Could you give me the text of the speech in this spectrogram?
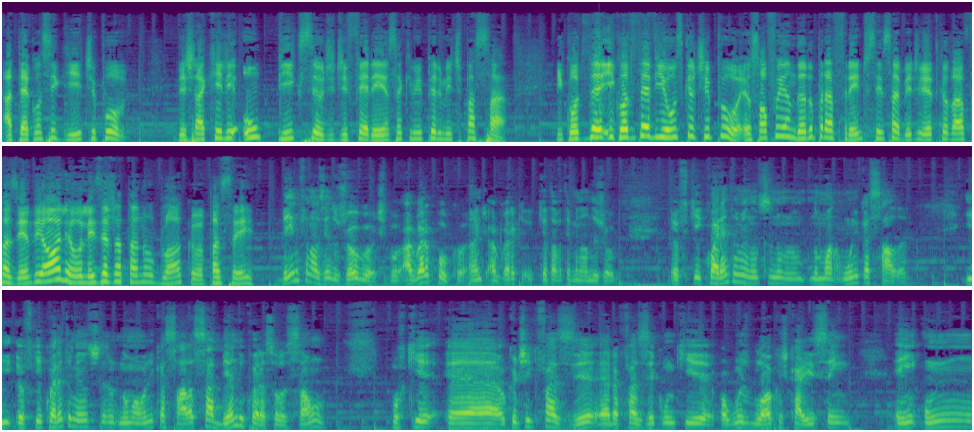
até conseguir, tipo, deixar aquele um pixel de diferença que me permite passar. Enquanto, te- enquanto teve uns que eu, tipo, eu só fui andando pra frente sem saber direito o que eu tava fazendo e olha, o laser já tá no bloco, eu passei. Bem no finalzinho do jogo, tipo, agora há pouco, agora que eu tava terminando o jogo, eu fiquei 40 minutos num- numa única sala. E eu fiquei 40 minutos numa única sala sabendo qual era a solução, porque é, o que eu tinha que fazer era fazer com que alguns blocos caíssem em um-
